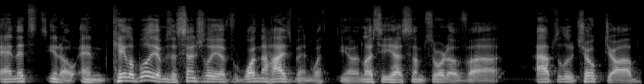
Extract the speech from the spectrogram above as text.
And that's you know, and Caleb Williams essentially have won the Heisman with you know, unless he has some sort of uh, absolute choke job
